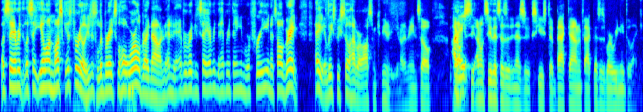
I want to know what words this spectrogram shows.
let's say everything, let's say Elon Musk is for real. He just liberates the whole mm-hmm. world right now, and, and everybody can say everything, everything, and we're free, and it's all great. Hey, at least we still have our awesome community. You know what I mean? So right. I don't see, I don't see this as, a, as an excuse to back down. In fact, this is where we need to like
